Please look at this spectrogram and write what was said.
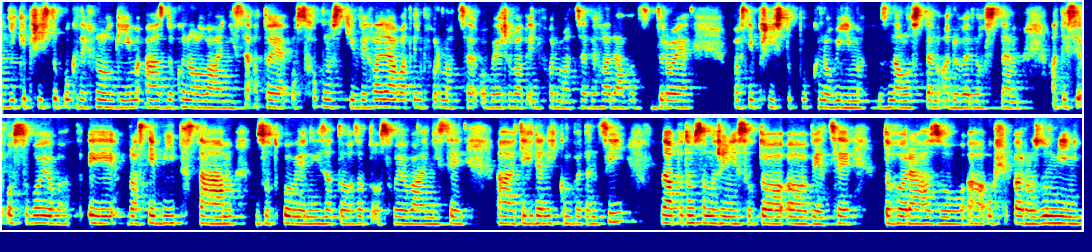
díky přístupu k technologiím a zdokonalování se. A to je o schopnosti vyhledávat informace, ověřovat informace, vyhledávat zdroje vlastně přístupu k novým znalostem a dovednostem a ty si osvojovat i vlastně být sám zodpovědný za to, za to osvojování si těch daných kompetencí. No a potom samozřejmě jsou to věci toho rázu a už rozumění,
